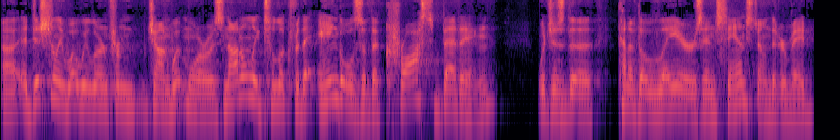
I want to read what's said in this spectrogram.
Uh, additionally, what we learned from John Whitmore was not only to look for the angles of the cross bedding, which is the kind of the layers in sandstone that are made,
